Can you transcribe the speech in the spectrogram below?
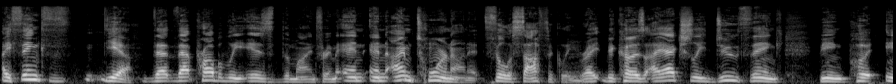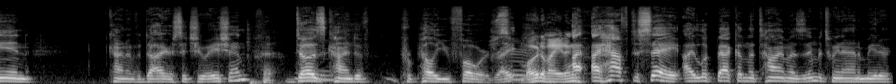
I think, th- yeah, that that probably is the mind frame, and and I'm torn on it philosophically, mm. right? Because I actually do think being put in kind of a dire situation hmm. does kind of propel you forward, right? Motivating. I, I have to say, I look back on the time as an in between animator, w-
